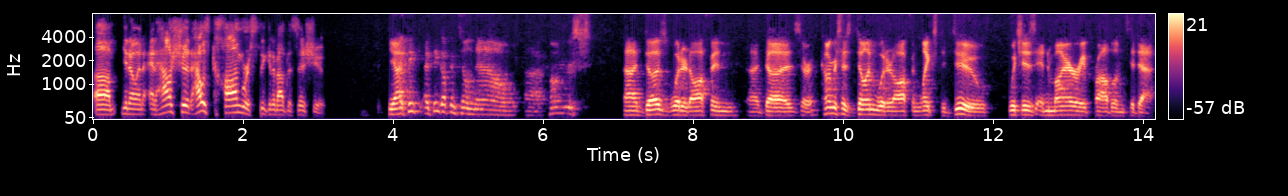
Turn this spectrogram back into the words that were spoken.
um, you know, and, and how should how is Congress thinking about this issue? Yeah, I think I think up until now, uh, Congress uh, does what it often uh, does, or Congress has done what it often likes to do, which is admire a problem to death.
